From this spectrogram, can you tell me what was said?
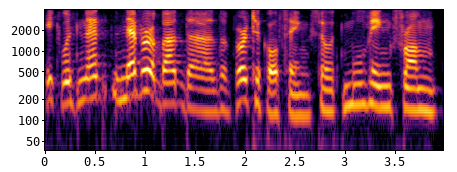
it was ne- never about the, the vertical thing. So moving from,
